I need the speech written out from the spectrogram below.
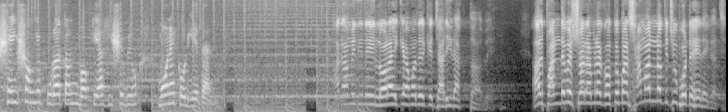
সেই সঙ্গে পুরাতন বকেয়া হিসেবেও মনে করিয়ে দেন। আগামী দিনে এই লড়াইকে আমাদেরকে জারি রাখতে হবে। আর পাণ্ডবেশ্বর, আমরা গতবার সামান্য কিছু ভোটে হেরে গেছি।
